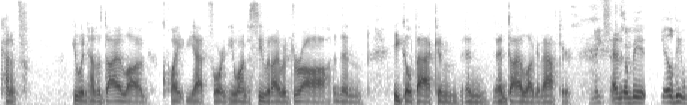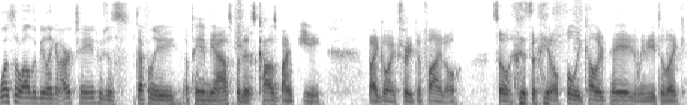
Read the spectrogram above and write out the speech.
kind of he wouldn't have the dialogue quite yet for it and he wanted to see what I would draw and then he'd go back and, and, and dialogue it after. Makes sense. And there'll be it'll be once in a while there'll be like an art change, which is definitely a pain in the ass, but it's caused by me by going straight to final. So it's a you know fully colored page, and we need to like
